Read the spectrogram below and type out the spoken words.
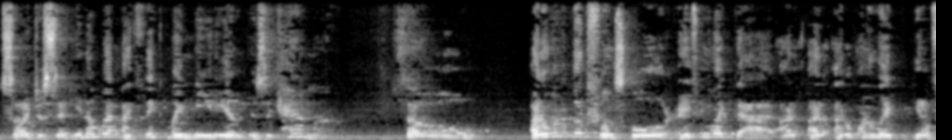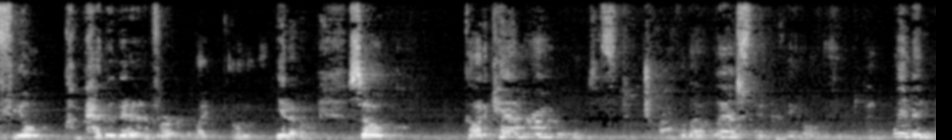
So I just said, you know what? I think my medium is a camera. So I don't want to go to film school or anything like that. I, I, I don't want to like, you know, feel competitive or like, um, you know. So got a camera, traveled out west, interviewed all these independent women,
